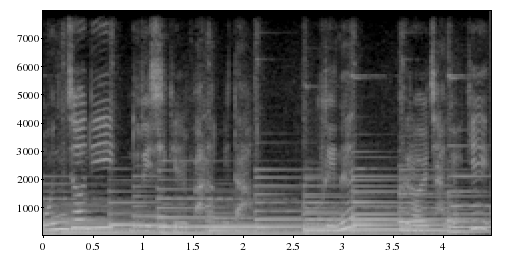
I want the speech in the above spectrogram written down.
온전히 누리시길 바랍니다. 우리는 그럴 자격이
